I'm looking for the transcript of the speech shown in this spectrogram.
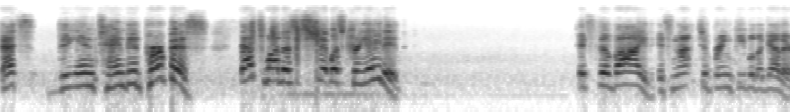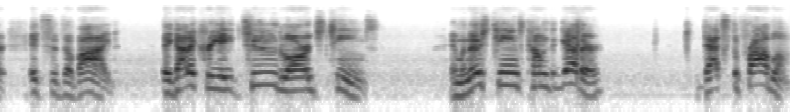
That's the intended purpose. That's why this shit was created. It's divide. It's not to bring people together. It's to divide. They got to create two large teams. And when those teams come together, that's the problem.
